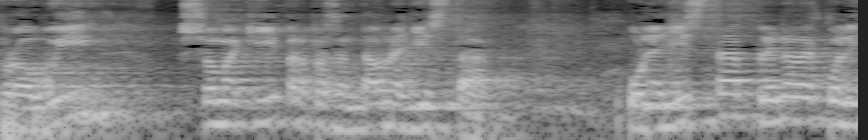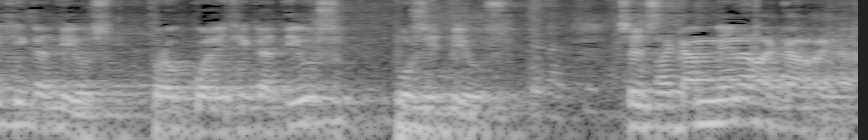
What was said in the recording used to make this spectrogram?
Però avui som aquí per presentar una llista, una llista plena de qualificatius, però qualificatius positius, sense cap mena de càrrega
